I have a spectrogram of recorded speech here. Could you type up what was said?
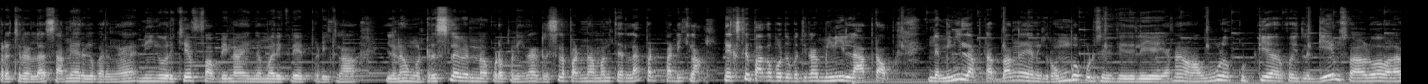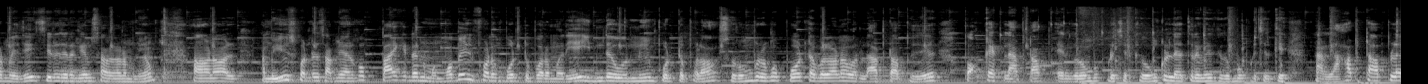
பிரச்சனை இல்லை. செம்மையாக இருக்குது பாருங்கள் நீங்கள் ஒரு செஃப் அப்படின்னா இந்த மாதிரி க்ரியேட் பண்ணிக்கலாம். இல்லைனா உங்கள் ட்ரெஸ்ஸில் வேணும்னா கூட பண்ணிக்கலாம். ட்ரெஸ்ஸில் பண்ணாமான்னு தெரில பட் பண்ணிக்கலாம். நெக்ஸ்ட்டு பார்க்க போகிறது பார்த்தீங்கன்னா மினி லேப்டாப் இந்த மினி லேப்டாப் தாங்க எனக்கு ரொம்ப பிடிச்சிருக்கு இதுலேயே. ஏன்னா அவ்வளோ குட்டியாக இருக்கும். இதில் கேம்ஸ் அவ்வளோவா விளாட முடியாது. சின்ன சின்ன கேம்ஸ் விளாட முடியும். ஆனால் நம்ம யூஸ் பண்ணுறது செம்மையாக இருக்கும். பாக்கெட்டை நம்ம மொபைல் ஃபோனை போட்டு போகிற மாதிரியே இந்த ஒன்றையும் போட்டு போகலாம் ஸோ ரொம்ப ரொம்ப போர்ட்டபுளான ஒரு லேப்டாப் இது. பாக்கெட் லேப்டாப் எனக்கு ரொம்ப பிடிச்சிருக்கு. உங்களில் எத்தனை பேருக்கு ரொம்ப பிடிச்சிருக்கு? நான் லேப்டாப்பில்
